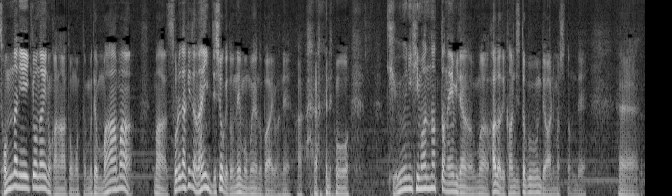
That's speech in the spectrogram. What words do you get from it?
そんなに影響ないのかなと思って、でもまあまあ、まあそれだけじゃないんでしょうけどね、桃屋の場合はね。でも、急に暇になったね、みたいな、まあ肌で感じた部分ではありましたんで、えー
